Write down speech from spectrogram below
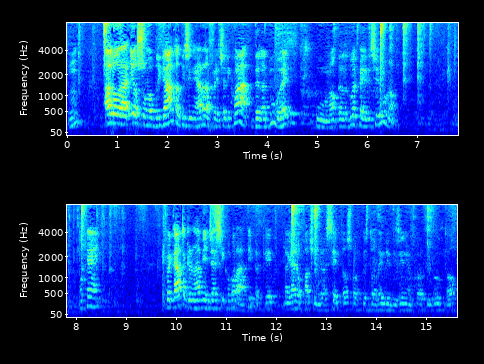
hm? allora io sono obbligato a disegnare la freccia di qua della 2, 1, della 2 pedice 1 ok? Peccato che non abbia i gessi colorati perché magari lo faccio in grassetto, solo questo rende il disegno ancora più brutto.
